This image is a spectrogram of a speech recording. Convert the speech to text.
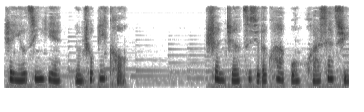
任由精液涌出逼口，顺着自己的胯部滑下去。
